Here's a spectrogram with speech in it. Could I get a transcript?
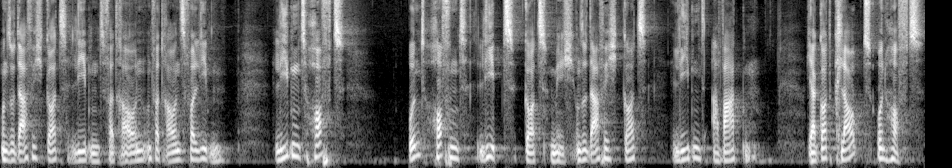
Und so darf ich Gott liebend vertrauen und vertrauensvoll lieben. Liebend hofft und hoffend liebt Gott mich. Und so darf ich Gott liebend erwarten. Ja, Gott glaubt und hofft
